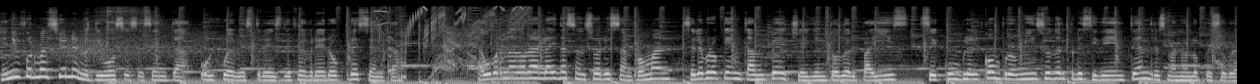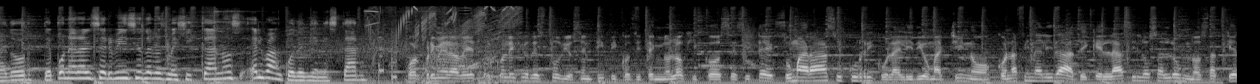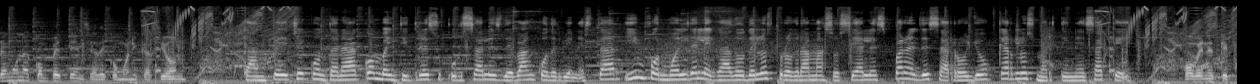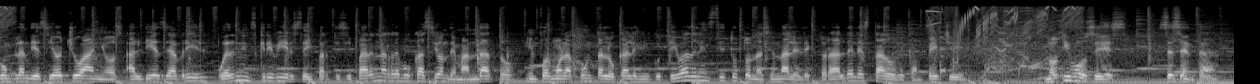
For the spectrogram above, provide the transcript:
En información en Notivoce 60, hoy jueves 3 de febrero, presenta. La gobernadora Laida Sansores San Román celebró que en Campeche y en todo el país se cumple el compromiso del presidente Andrés Manuel López Obrador de poner al servicio de los mexicanos el Banco de Bienestar. Por primera vez, el Colegio de Estudios Científicos y Tecnológicos, CECITEC, sumará a su currícula el idioma chino con la finalidad de que las y los alumnos adquieran una competencia de comunicación. Campeche contará con 23 sucursales de Banco del Bienestar, informó el delegado de los programas sociales para el desarrollo, Carlos Martínez Aque. Jóvenes que cumplan 18 años al 10 de abril pueden inscribirse y participar en la revocación de mandato, informó la Junta Local Ejecutiva del Instituto Nacional Electoral del Estado de Campeche. Notivoces 60.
